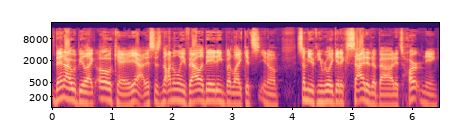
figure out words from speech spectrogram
then I would be like, oh, okay, yeah, this is not only validating, but like it's, you know, something you can really get excited about. It's heartening.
